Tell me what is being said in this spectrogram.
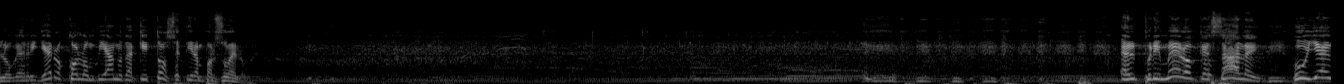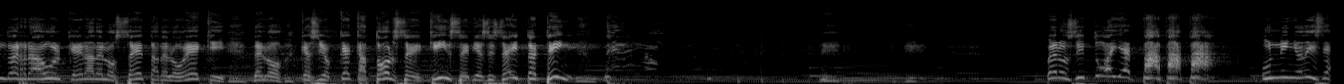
Los guerrilleros colombianos de aquí todos se tiran por el suelo. El primero que sale huyendo es Raúl, que era de los Z, de los X, de los que yo qué, 14, 15, 16, 13. Pero si tú oyes pa, pa, pa, un niño dice,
